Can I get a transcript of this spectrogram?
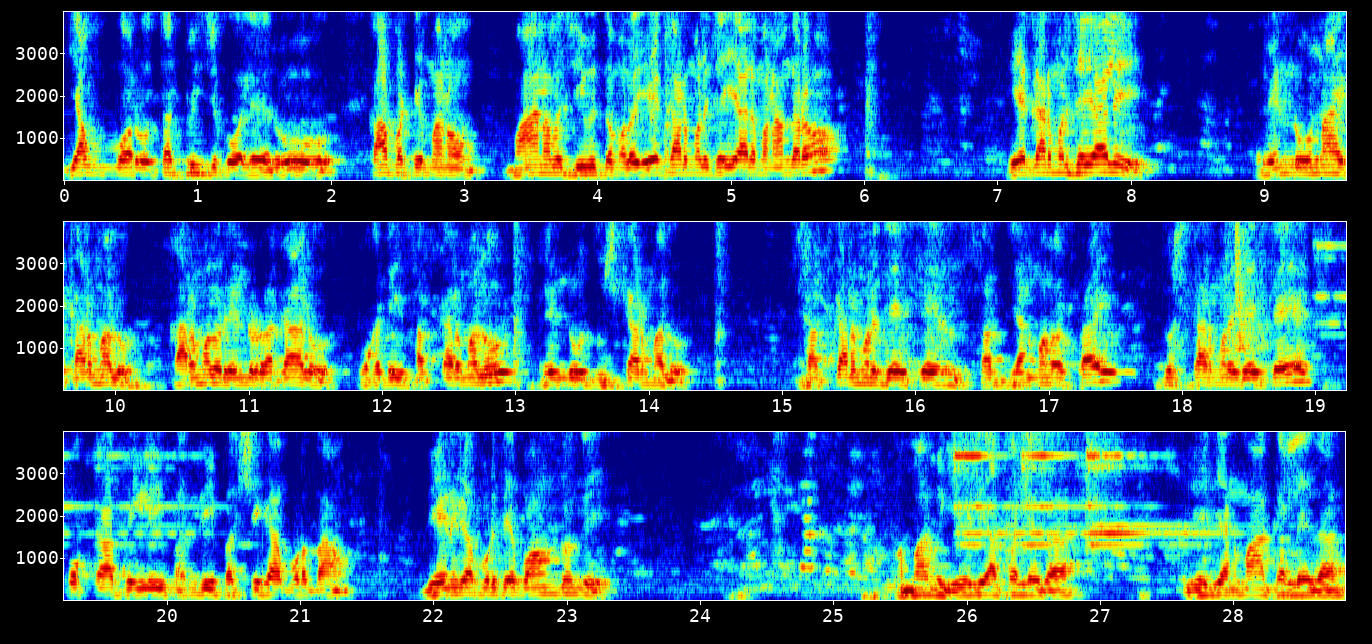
ఎవ్వరు తప్పించుకోలేరు. కాబట్టి మనం మానవ జీవితంలో ఏ కర్మలు చేయాలి మనందరం? ఏ కర్మలు చేయాలి? రెండు ఉన్నాయి కర్మలు. కర్మలు రెండు రకాలు. ఒకటి సత్కర్మలు రెండు దుష్కర్మలు. సత్కర్మలు చేస్తే సజ్జన్మలు వస్తాయి దుష్కర్మలు చేస్తే కుక్క పిల్లి పంది పక్షిగా పుడతాం. దేనిగా పుడితే బాగుంటుంది? అమ్మ మీకు ఏది అక్కర్లేదా? ఏ జన్మ అక్కర్లేదా?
